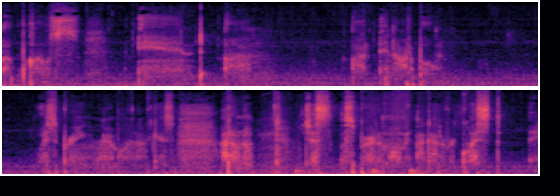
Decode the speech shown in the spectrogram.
up close and um, inaudible whispering, rambling, I guess. I don't know. Just a spur of the moment. I got a request and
